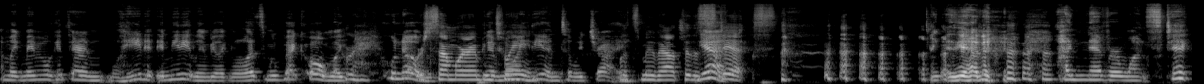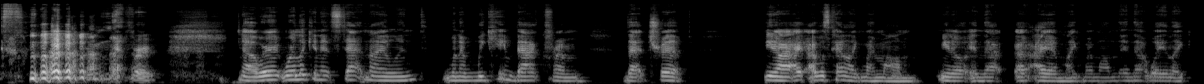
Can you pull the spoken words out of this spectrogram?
I'm like, maybe we'll get there and we'll hate it immediately and be like, well, let's move back home. Like, Right. who knows? Or somewhere in we have no idea until we try. Let's move out to the Yeah. sticks. yeah, I never want sticks. never. No, we're we're looking at Staten Island. When we came back from that trip, you know, I, I was kind of like my mom. You know, in that I, I am like my mom in that way. Like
